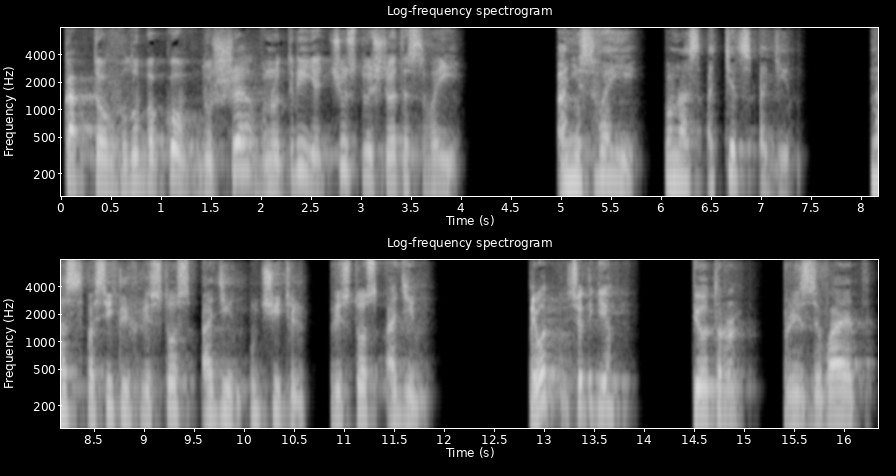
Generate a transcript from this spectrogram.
Как-то глубоко в душе, внутри я чувствую, что это свои. Они свои. У нас Отец один. У нас Спаситель Христос один, Учитель Христос один. И вот все-таки Петр призывает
